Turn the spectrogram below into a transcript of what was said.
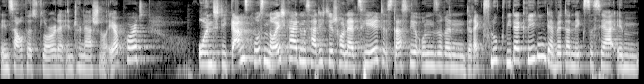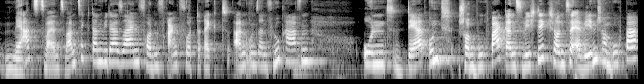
den Southwest Florida International Airport. Und die ganz großen Neuigkeiten, das hatte ich dir schon erzählt, ist, dass wir unseren Direktflug wieder kriegen. Der wird dann nächstes Jahr im März 22 dann wieder sein, von Frankfurt direkt an unseren Flughafen. Und der, und schon buchbar, ganz wichtig, schon zu erwähnen, schon buchbar.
